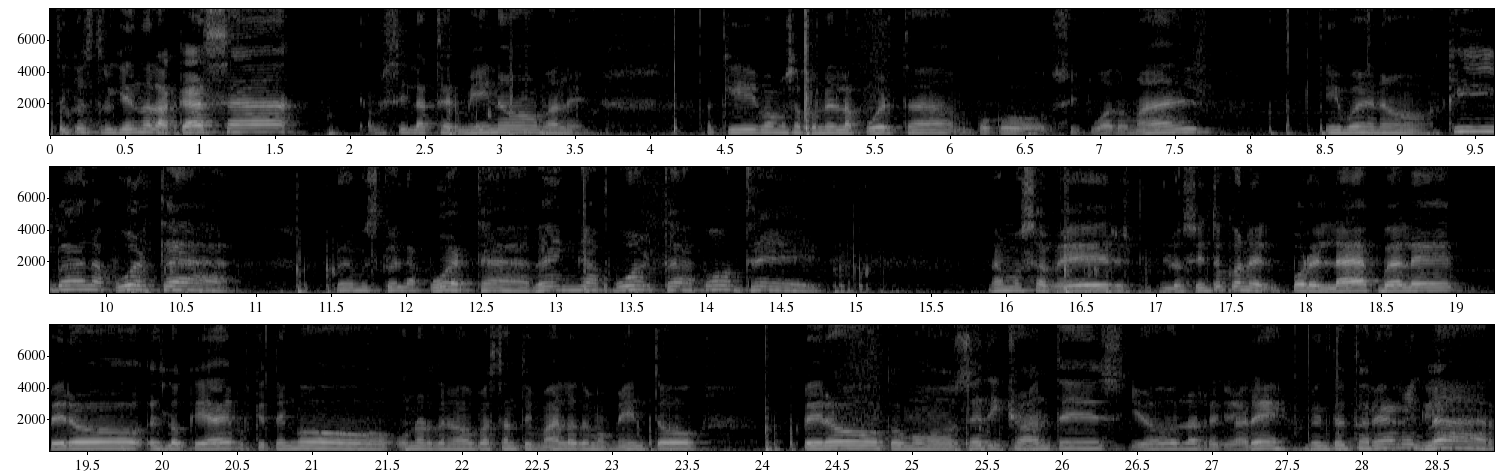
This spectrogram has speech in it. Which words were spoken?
Estoy construyendo la casa a ver si la termino, vale. Aquí vamos a poner la puerta un poco situado mal. Y bueno, aquí va la puerta. Vamos con la puerta. Venga, puerta, ponte. Vamos a ver. Lo siento con el, por el lag, ¿vale? Pero es lo que hay porque tengo un ordenador bastante malo de momento. Pero como os he dicho antes, yo lo arreglaré. Lo intentaré arreglar.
